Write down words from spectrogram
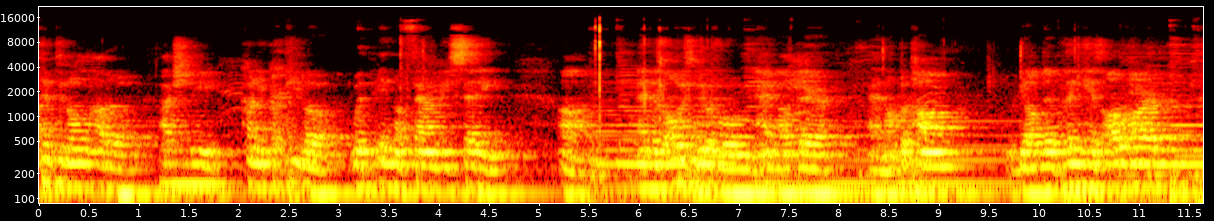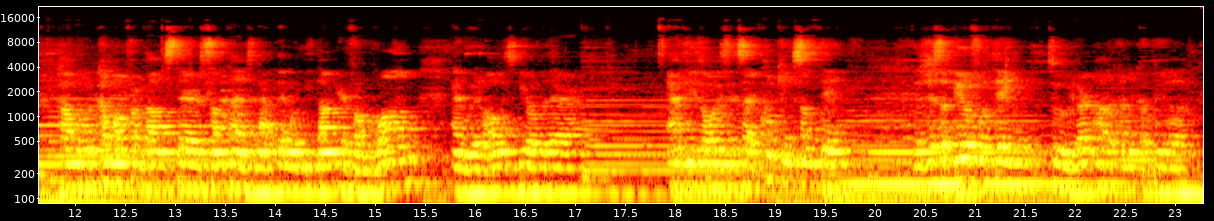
gotten to know how to actually kanikapila within a family setting. Um, and it's always beautiful when we hang out there. And Uncle Tom would be out there playing his autoharp. Tom would come up from downstairs. Sometimes Nat then would be down here from Guam, and we'd always be over there. Anthony's always inside cooking something. It's just a beautiful thing to learn how to kanikapila.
